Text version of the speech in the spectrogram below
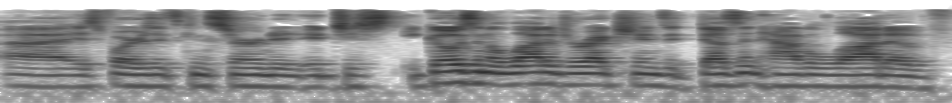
uh, as far as it's concerned. It, it just it goes in a lot of directions. It doesn't have a lot of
